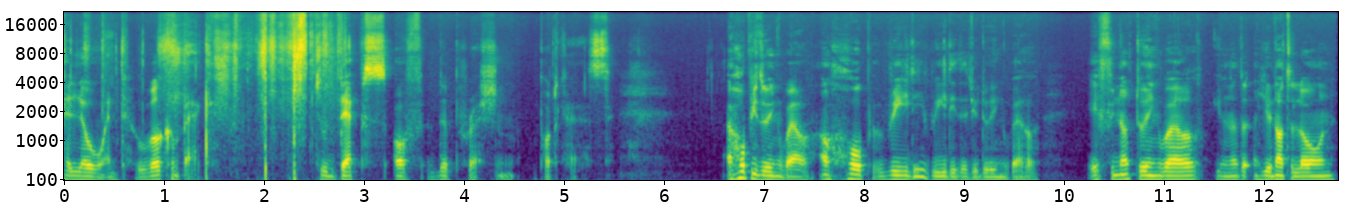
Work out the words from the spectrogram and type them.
Hello and welcome back to Depths of Depression podcast. I hope you're doing well. I hope really, really that you're doing well. If you're not doing well, you're not you're not alone.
